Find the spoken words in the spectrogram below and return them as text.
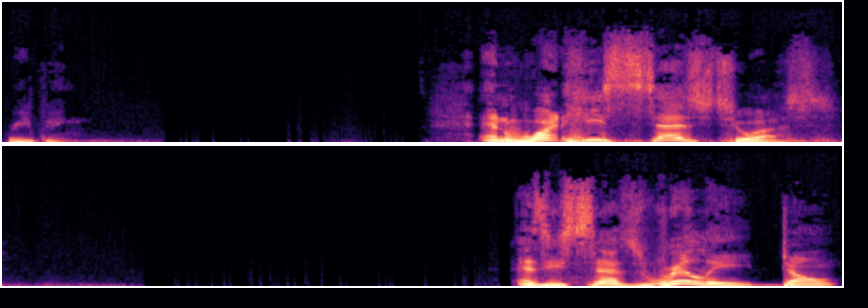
reaping. And what he says to us, as he says, really don't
